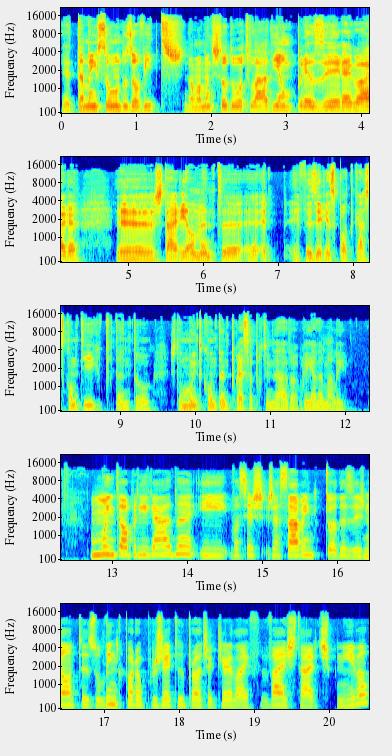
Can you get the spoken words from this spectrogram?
Uh, também sou um dos ouvintes, normalmente estou do outro lado e é um prazer agora estar realmente a é fazer esse podcast contigo, portanto estou muito contente por essa oportunidade. Obrigada, Amália. Muito obrigada e vocês já sabem, todas as notas, o link para o projeto do Project Your Life vai estar disponível.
